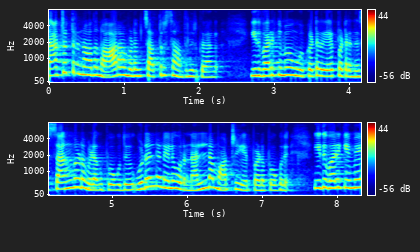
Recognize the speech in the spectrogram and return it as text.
நட்சத்திரநாதன் ஆறாம் இடம் சத்ருஸ்தானத்தில் இருக்கிறாங்க. இது வரைக்குமே உங்ககிட்ட ஏற்பட்டிருந்த சங்கடம் விலக போகுது. உடல்நிலையில் ஒரு நல்ல மாற்றம் ஏற்பட போகுது. இது வரைக்குமே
